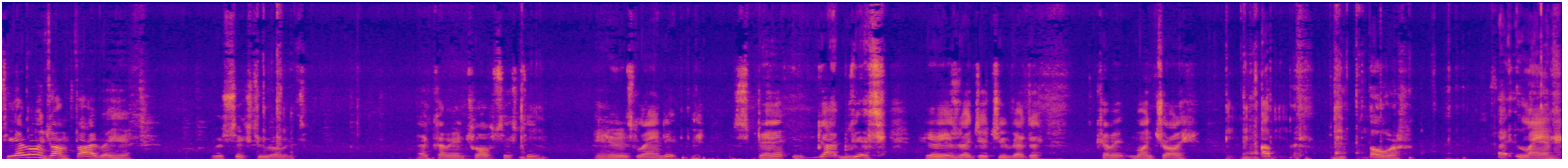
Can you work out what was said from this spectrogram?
See, everyone's on five right here. We're six, two over. I come in 12, 16, and here it is, land it, spin it, got this. Here it is right there, two vector. Come in, one Charlie, up, over, uh, land,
